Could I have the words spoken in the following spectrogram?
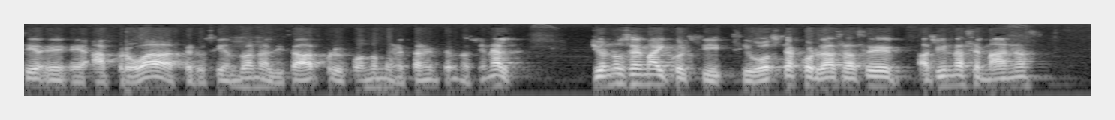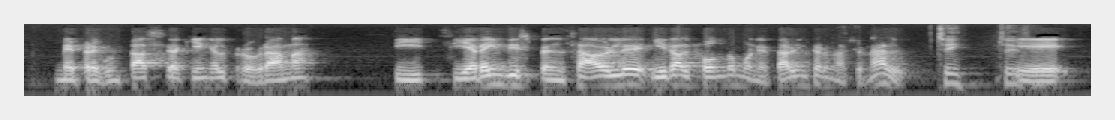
aprobada, pero siendo analizada por el Fondo Monetario Internacional. Yo no sé, Michael, si, si vos te acordás, hace, hace unas semanas me preguntaste aquí en el programa si, si era indispensable ir al Fondo Monetario Internacional. Sí, sí.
